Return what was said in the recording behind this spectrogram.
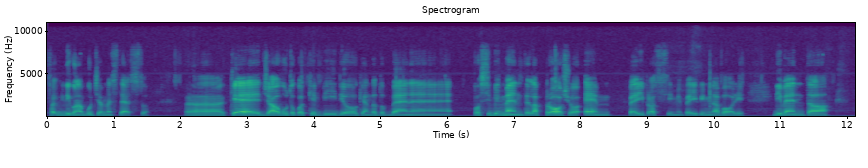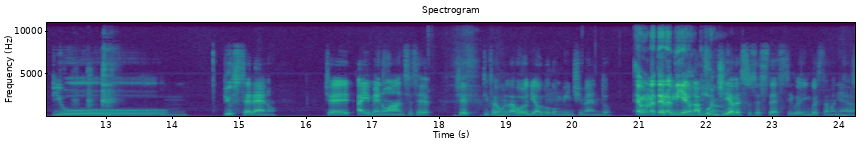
fa- mi dico una bugia a me stesso, eh, che già ho avuto qualche video che è andato bene, possibilmente l'approccio è per i prossimi, per i primi lavori diventa più, più sereno, cioè hai meno ansia se cioè, ti fai un lavoro di autoconvincimento. È una Che quindi è terapia, una diciamo. bugia verso se stessi in questa maniera.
